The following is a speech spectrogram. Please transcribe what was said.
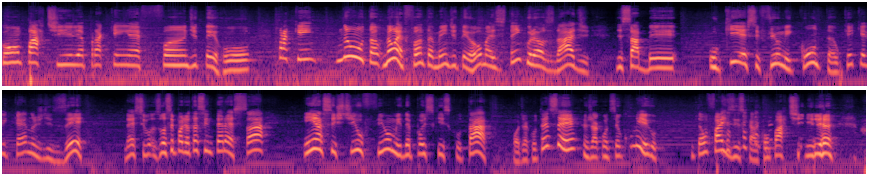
compartilha para quem é fã de terror, para quem não, não é fã também de terror, mas tem curiosidade de saber o que esse filme conta, o que, que ele quer nos dizer, né? Se você pode até se interessar em assistir o filme depois que escutar, Pode acontecer, já aconteceu comigo. Então faz isso, cara. Compartilha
